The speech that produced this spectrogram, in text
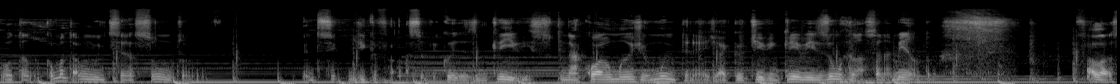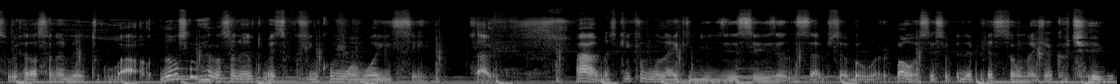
voltando. Como eu tava muito sem assunto, eu decidi que eu falar sobre coisas incríveis, na qual eu manjo muito, né? Já que eu tive incríveis um relacionamento falar sobre relacionamento. Uau. Não sobre relacionamento, mas sim como o amor em si, sabe? Ah, mas o que, que um moleque de 16 anos sabe sobre amor? Bom, eu sei sobre depressão, né? Já que eu tive.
